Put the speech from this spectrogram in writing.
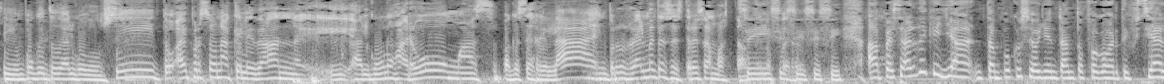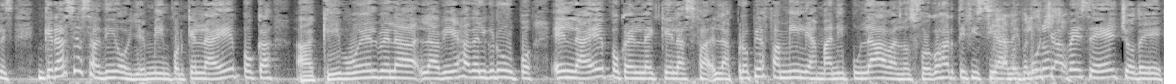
Sí, un poquito de algodoncito. Hay personas que le dan eh, algunos aromas para que se relajen, pero realmente se estresan bastante. Sí, sí, sí, perros. sí, sí. A pesar de que ya tampoco se oyen tantos fuegos artificiales, gracias a Dios, Yemín, porque en la época, aquí vuelve la, la vieja del grupo, en la época en la que las, fa- las propias familias manipulaban los fuegos artificiales, muchas veces hechos de,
